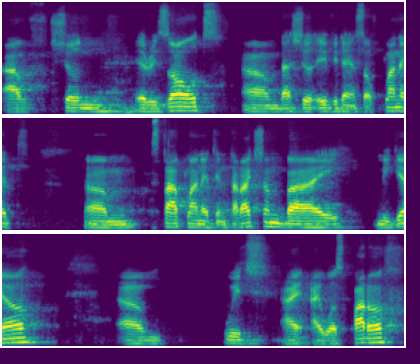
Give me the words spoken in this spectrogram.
I've shown a result um, that showed evidence of planet um, star-planet interaction by Miguel, um, which I, I, was part of.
